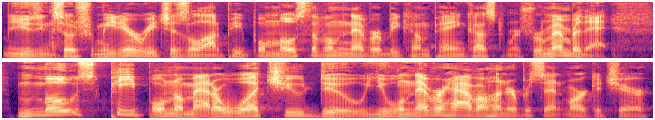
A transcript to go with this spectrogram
using social media reaches a lot of people. Most of them never become paying customers. Remember that. Most people, no matter what you do, you will never have 100% market share.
